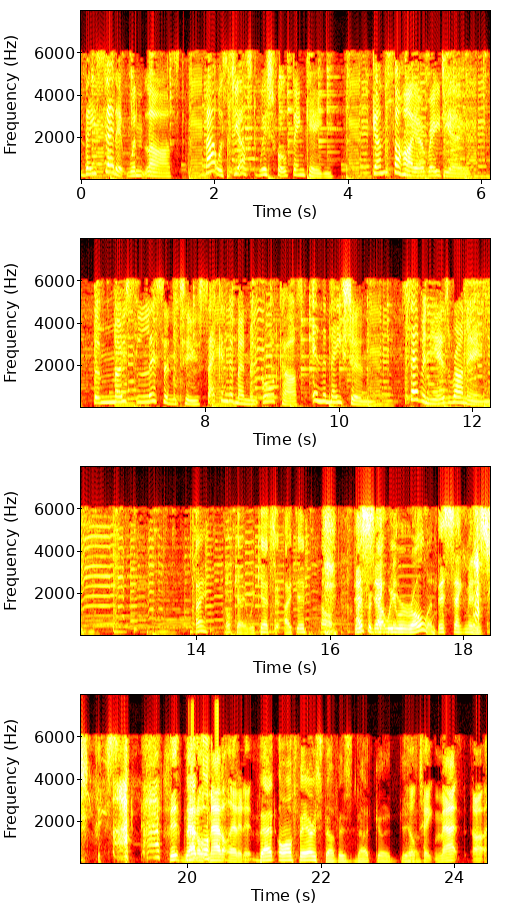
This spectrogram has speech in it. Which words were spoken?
They said it wouldn't last. That was just wishful thinking. Gun for Hire Radio, the most listened to Second Amendment broadcast in the nation. Seven years running. Hey, okay, we can't say I did. Oh, I This forgot we were rolling. This segment is. is this, Matt'll, all- Matt'll edit it. That off-air stuff is not good. Yeah. He'll take Matt. Uh,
